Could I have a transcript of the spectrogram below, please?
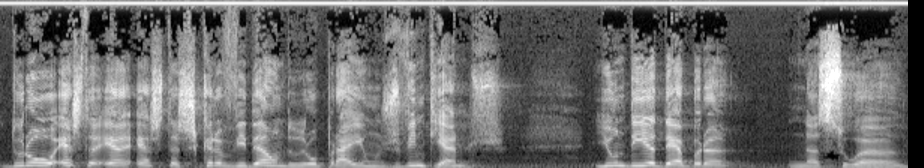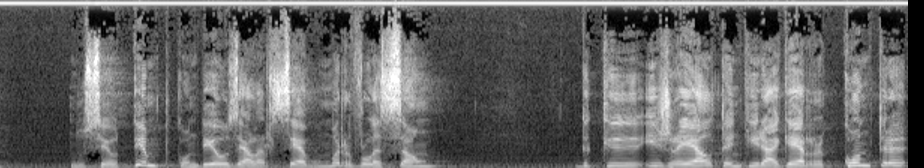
durou esta, esta escravidão durou para aí uns 20 anos. E um dia Débora, na sua, no seu tempo com Deus, ela recebe uma revelação de que Israel tem que ir à guerra contra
